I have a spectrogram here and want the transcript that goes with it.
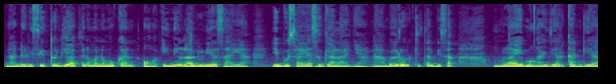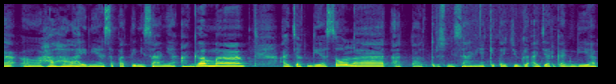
Nah dari situ dia akhirnya menemukan oh inilah dunia saya, ibu saya segalanya. Nah baru kita bisa mulai mengajarkan dia uh, hal-hal lainnya seperti misalnya agama, ajak dia sholat atau terus misalnya kita juga ajarkan dia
